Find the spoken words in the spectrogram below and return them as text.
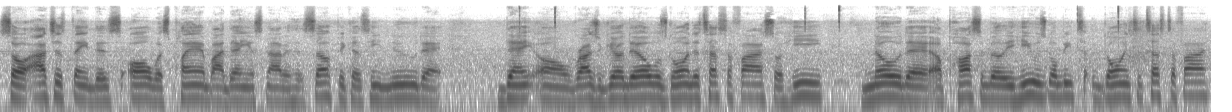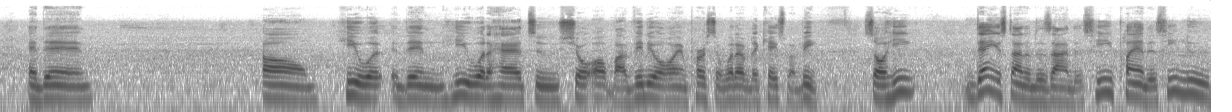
So I just think this all was planned by Daniel Snyder himself because he knew that Dan, um, Roger Goodell was going to testify, so he know that a possibility he was going to be going to testify, and then um, he would then he would have had to show up by video or in person, whatever the case might be. So he, Daniel Snyder designed this. He planned this. He knew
